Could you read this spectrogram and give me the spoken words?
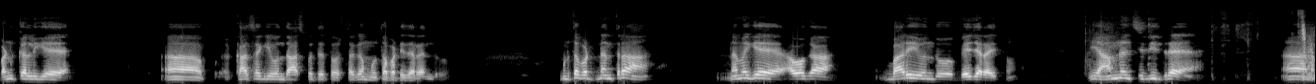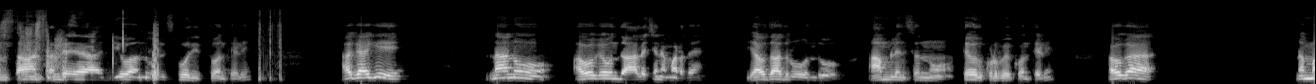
ಬಣ್ಕಲ್ಗೆ ಖಾಸಗಿ ಒಂದು ಆಸ್ಪತ್ರೆ ತೋರಿಸಿದಾಗ ಮೃತಪಟ್ಟಿದ್ದಾರೆ ಅಂದ್ರು. ಮೃತಪಟ್ಟ ನಂತರ ನಮಗೆ ಅವಾಗ ಭಾರಿ ಒಂದು ಬೇಜಾರಾಯಿತು. ಈ ಆಂಬುಲೆನ್ಸ್ ಇದ್ದಿದ್ರೆ ನಮ್ಮ ತಾ, ತಂದೆಯ ಜೀವವನ್ನು ಉಳಿಸ್ಬೋದಿತ್ತು ಅಂತೇಳಿ. ಹಾಗಾಗಿ ನಾನು ಅವಾಗ ಒಂದು ಆಲೋಚನೆ ಮಾಡಿದೆ ಯಾವ್ದಾದ್ರು ಒಂದು ಆಂಬುಲೆನ್ಸ್ ಅನ್ನು ತೆಗೆದುಕೊಡ್ಬೇಕು ಅಂತೇಳಿ. ಅವಾಗ ನಮ್ಮ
